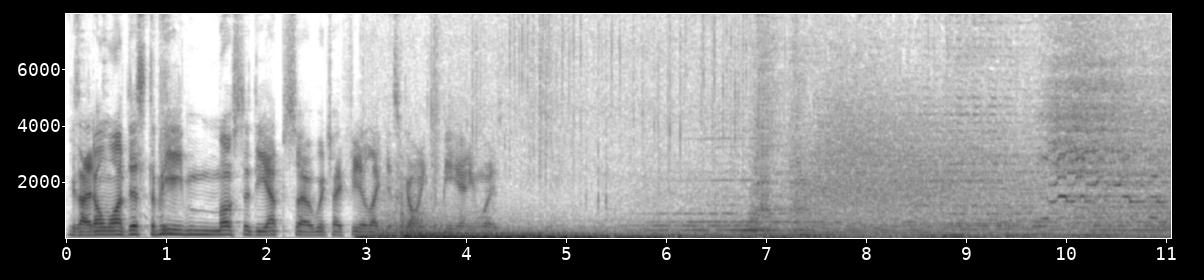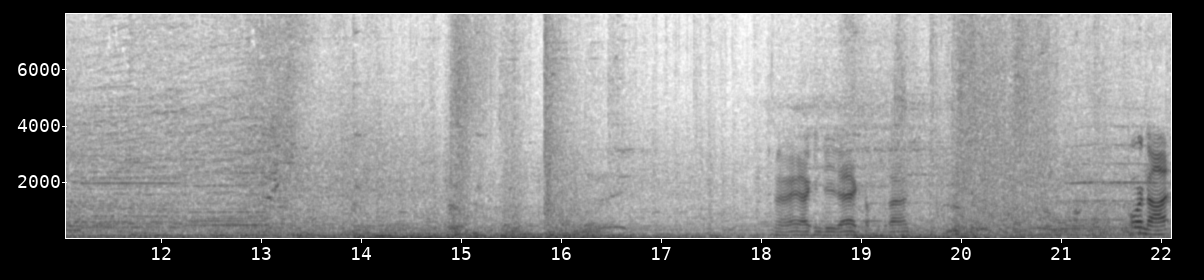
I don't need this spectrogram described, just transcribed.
Because I don't want this to be most of the episode, which I feel like it's going to be anyways. Can do that a couple times. Or not.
